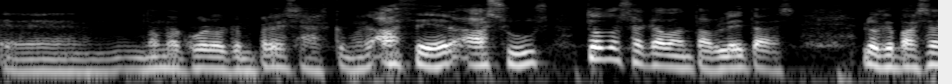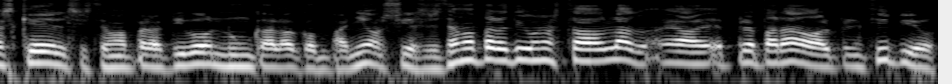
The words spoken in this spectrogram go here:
Eh, no me acuerdo qué empresas, como Acer, Asus, todos sacaban tabletas. Lo que pasa es que el sistema operativo nunca lo acompañó. Si el sistema operativo no estaba eh, preparado al principio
